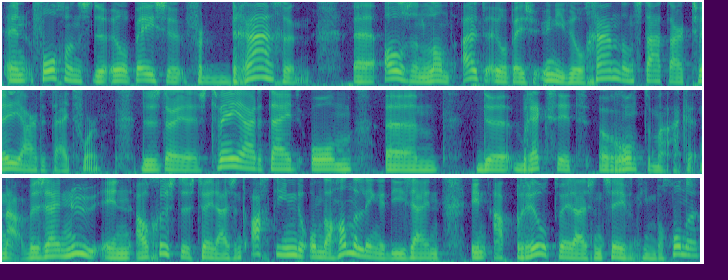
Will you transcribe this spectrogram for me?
En volgens de Europese verdragen, uh, als een land uit de Europese Unie wil gaan, dan staat daar twee jaar de tijd voor. Dus er is twee jaar de tijd om. Um, de brexit rond te maken. Nou, we zijn nu in augustus 2018. De onderhandelingen die zijn in april 2017 begonnen.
